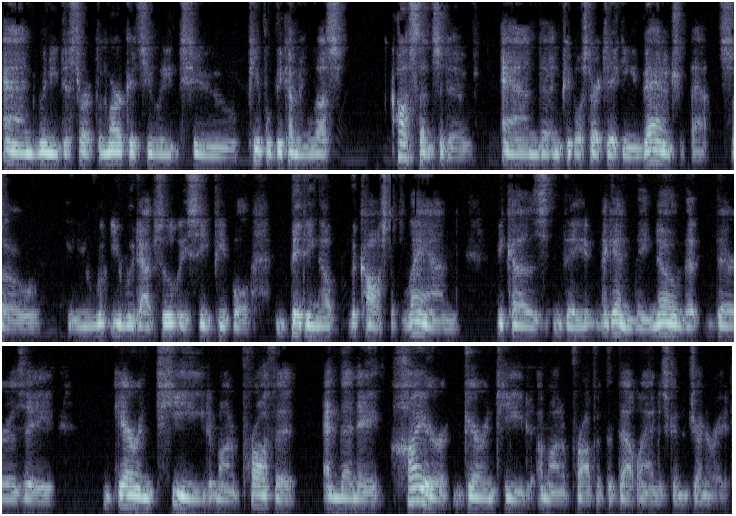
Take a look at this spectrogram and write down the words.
And when you distort the markets, you lead to people becoming less cost sensitive, and then people start taking advantage of that. So you you would absolutely see people bidding up the cost of land because they again they know that there is a guaranteed amount of profit and then a higher guaranteed amount of profit that that land is going to generate.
